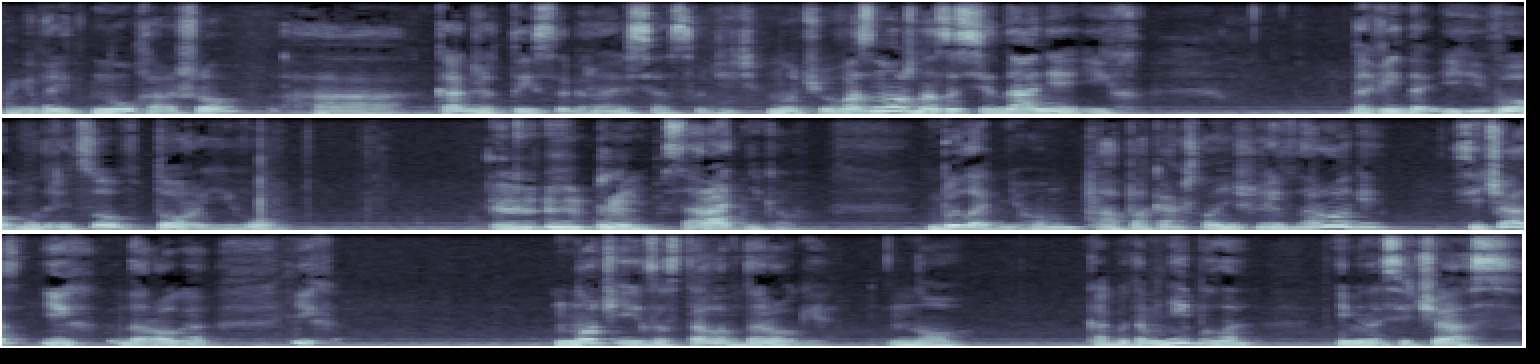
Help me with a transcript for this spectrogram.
Она говорит, ну хорошо, а как же ты собираешься судить ночью? Возможно, заседание их – Давида и его мудрецов, Торы, его соратников, было днем, а пока что они шли в дороге. Сейчас их дорога, их ночь их застала в дороге. Но, как бы там ни было, именно сейчас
